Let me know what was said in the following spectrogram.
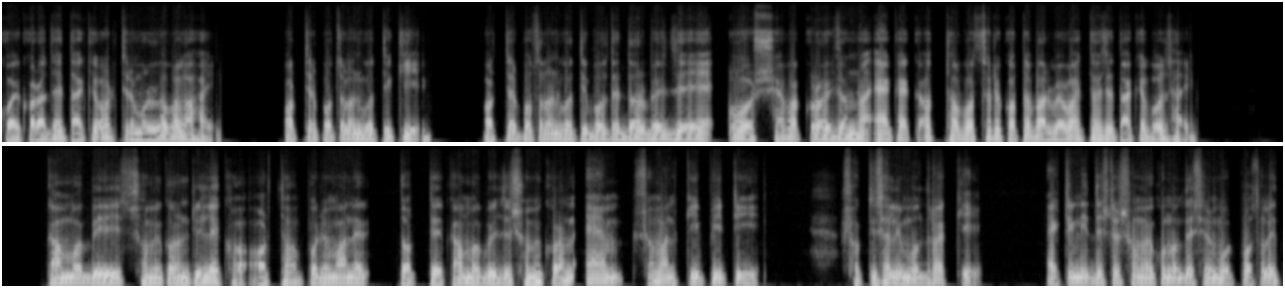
ক্রয় করা যায়, তাকে অর্থের মূল্য বলা হয়। অর্থের প্রচলন গতি কি? অর্থের প্রচলন গতি বলতে দ্রব্যের যে ও সেবা ক্রয়ের জন্য এক এক অর্থ বছরে কতবার ব্যবহৃত হয়েছে, তাকে বোঝায়। কাম্য ব্রিজ সমীকরণটি লেখ। অর্থ, পরিমাণের তত্ত্বে কাম্য ব্রিজের সমীকরণ এম সমান কিপিটি শক্তিশালী মুদ্রা কে একটি নির্দিষ্ট সময়ে কোনো দেশের মোট প্রচলিত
